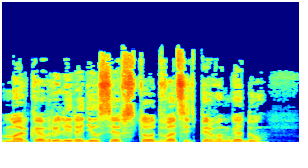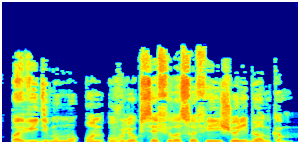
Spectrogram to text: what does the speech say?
Марк Аврелий родился в 121 году. По-видимому, он увлекся философией еще ребенком.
